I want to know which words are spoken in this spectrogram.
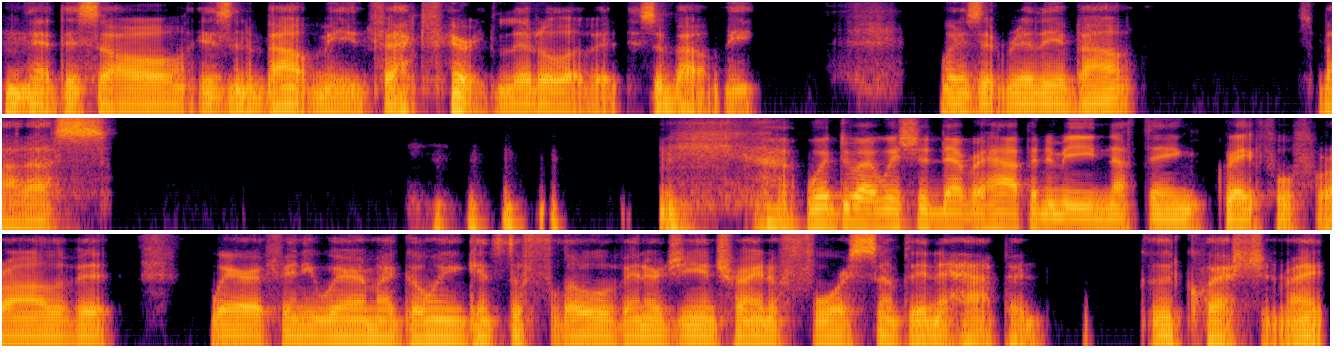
And that this all isn't about me. In fact, very little of it is about me. What is it really about? It's about us. what do I wish had never happened to me? Nothing. Grateful for all of it where, if anywhere, am I going against the flow of energy and trying to force something to happen? Good question, right?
